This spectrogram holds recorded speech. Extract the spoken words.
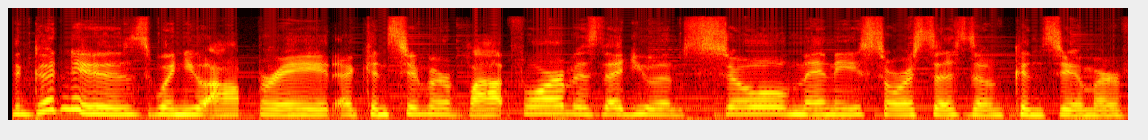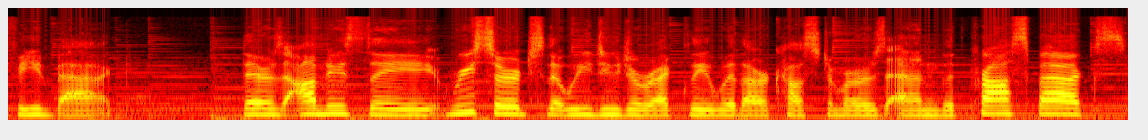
The good news when you operate a consumer platform is that you have so many sources of consumer feedback. There's obviously research that we do directly with our customers and with prospects.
